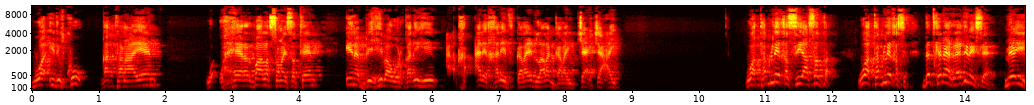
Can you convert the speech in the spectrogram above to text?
waa idinku qatanaayeen xeerar baa la samaysateen ina biixi baa warqadihii cali khaliif galaydh lala galay jeexjeexay waa tabliiqa siyaasadda waa tabliiqa dadkanaa raadinaysaan meeyi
